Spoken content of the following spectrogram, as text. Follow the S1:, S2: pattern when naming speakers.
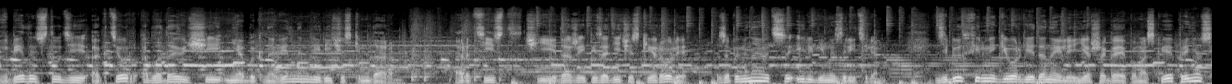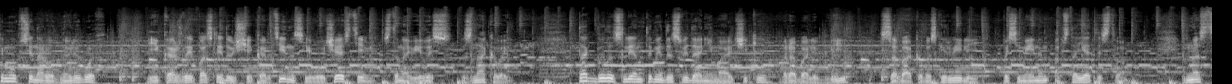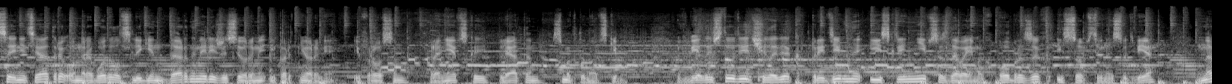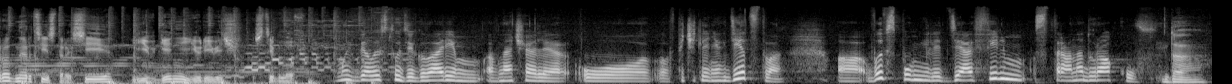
S1: В белой студии актер, обладающий необыкновенным лирическим даром. Артист, чьи даже эпизодические роли запоминаются и любимы зрителям. Дебют в фильме Георгия Данелли «Я шагаю по Москве» принес ему всенародную любовь, и каждая последующая картина с его участием становилась знаковой. Так было с лентами «До свидания, мальчики», «Раба любви», «Собака Баскервилей» по семейным обстоятельствам. На сцене театра он работал с легендарными режиссерами и партнерами – Ефросом, Храневской, Плятом, Смоктуновским. В «Белой студии» человек предельно искренний в создаваемых образах и собственной судьбе, народный артист России Евгений Юрьевич Стеблов.
S2: Мы в «Белой студии» говорим вначале о впечатлениях детства. А, вы вспомнили диафильм «Страна дураков».
S3: Да.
